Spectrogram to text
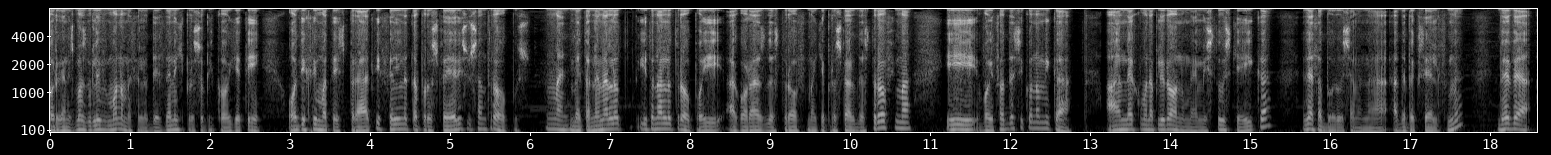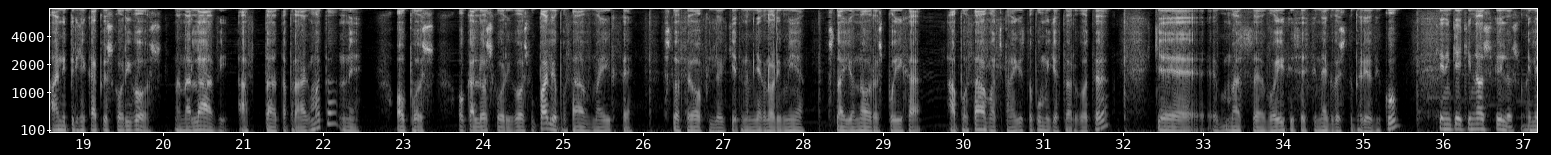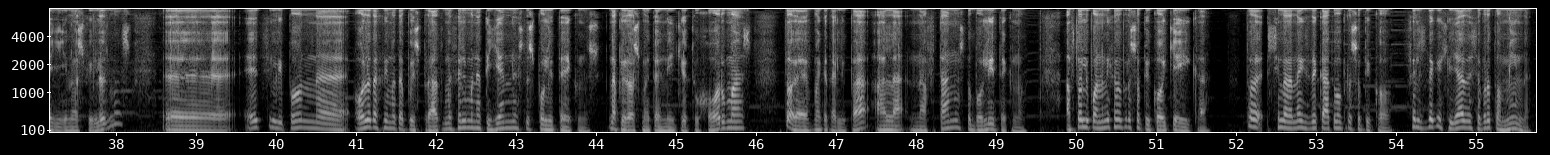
ο οργανισμός δουλεύει μόνο με θελοντές, δεν έχει προσωπικό, γιατί ό,τι χρήματα εισπράττει θέλει να τα προσφέρει στους ανθρώπους. Με τον ένα ή τον άλλο τρόπο, ή αγοράζοντας τρόφιμα και προσφέροντας τρόφιμα, ή βοηθώντας οικονομικά. Αν έχουμε να πληρώνουμε μισθούς και οίκα, δεν θα μπορούσαμε να ανταπεξέλθουμε. Βέβαια, αν υπήρχε κάποιος χορηγός να αναλάβει αυτά τα πράγματα, ναι. Όπως ο καλός χορηγός που πάλι από θαύμα ήρθε στο Θεόφιλο και ήταν μια γνωριμία στο Άγιον Όρος που είχα από θαύμα της Παναγίας, το πούμε και αυτό αργότερα και μας βοήθησε στην έκδοση του περιοδικού. Και είναι και κοινός φίλος μας. Είναι και κοινός φίλος μας. Ε, έτσι λοιπόν ε, όλα τα χρήματα που εισπράττουμε θέλουμε να πηγαίνουν στους πολυτέκνους. Να πληρώσουμε το ενίκιο του χώρου μας, το ρεύμα κτλ. Αλλά να φτάνουν στον πολύτεκνο. Αυτό λοιπόν αν είχαμε προσωπικό και οίκα. Τώρα σήμερα να έχεις 10 άτομα προσωπικό. Θέλεις 10.000 ευρώ το μήνα.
